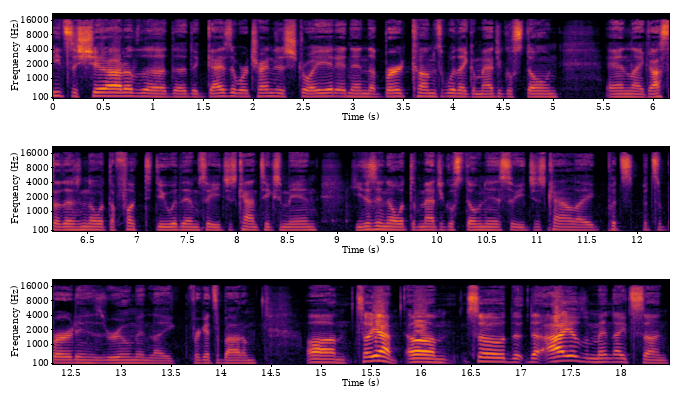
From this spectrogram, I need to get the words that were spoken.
beats the shit out of the the, the guys that were trying to destroy it and then the bird comes with like a magical stone and like Asta doesn't know what the fuck to do with him so he just kind of takes him in he doesn't know what the magical stone is so he just kind of like puts puts a bird in his room and like forgets about him Um, so yeah, um, so the the Eye of the Midnight Sun,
